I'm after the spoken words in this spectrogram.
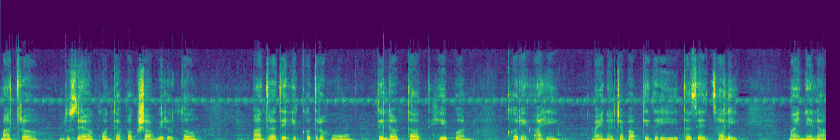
मात्र दुसऱ्या कोणत्या पक्षांविरुद्ध मात्र ते एकत्र होऊन ते लढतात हे पण खरे आहे. मैनाच्या बाबतीतही तसेच झाले. मैनेला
